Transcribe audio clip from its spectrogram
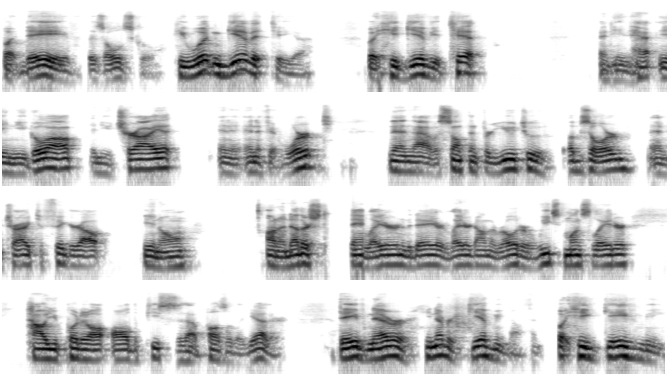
But Dave is old school. He wouldn't give it to you, but he'd give you tip. And he'd ha- and you go out and you try it. And, and if it worked, then that was something for you to absorb and try to figure out, you know, on another stand later in the day or later down the road or weeks, months later, how you put it all, all the pieces of that puzzle together. Dave never, he never gave me nothing, but he gave me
